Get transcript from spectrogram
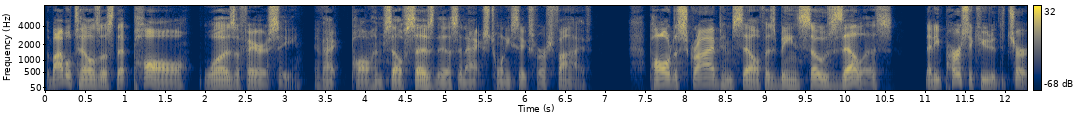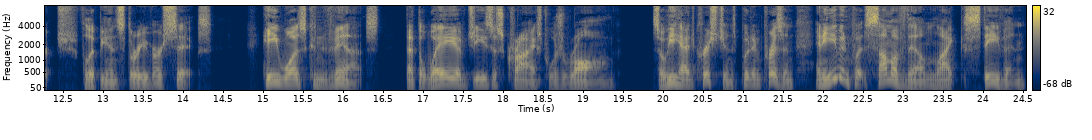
The Bible tells us that Paul was a Pharisee. In fact, Paul himself says this in Acts 26, verse 5. Paul described himself as being so zealous that he persecuted the church. Philippians 3, verse 6. He was convinced that the way of Jesus Christ was wrong. So he had Christians put in prison, and he even put some of them, like Stephen,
